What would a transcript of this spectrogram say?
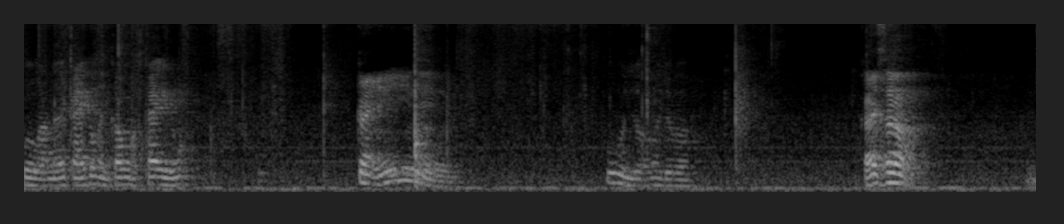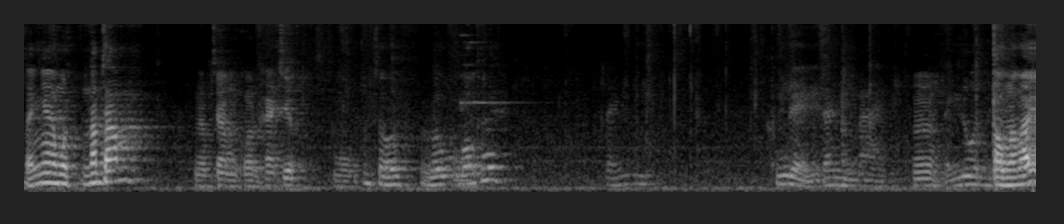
phù bán đấy cái không thành công mà cay đúng không cái này. Ui rồi được rồi. Cái sao? Đánh à, một năm trăm. 500 còn 2 triệu. Ừ. Rồi lâu bóng thế. Đánh không để người ta nhìn bài. Ừ. đánh luôn. Tổng là mấy?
